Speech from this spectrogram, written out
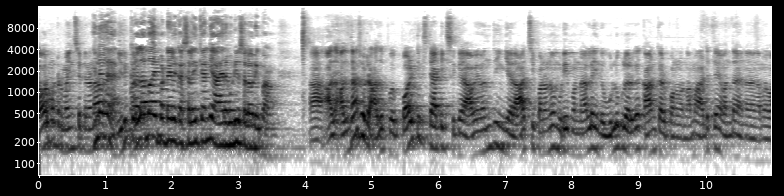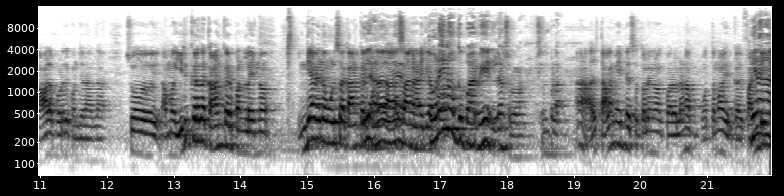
கவர்மெண்ட் மைண்ட் செட் என்னன்னா வல்லபாய் பட்டேலுக்கு சிலைக்காண்டி ஆயிரம் கோடி செலவழிப்பாங்க. அது அதுதான் சொல்றேன். அது பாலிடிக்ஸ் ஸ்டாட்டிக்ஸுக்கு அவன் வந்து இங்க ஆட்சி பண்ணணும் முடிவு பண்ணால இந்த உள்ளுக்குள்ள இருக்க கான்கர் பண்ணணும். நம்ம அடுத்தே வந்தா என்ன? நம்ம வாழ போறது கொஞ்ச நாள் தான். சோ நம்ம இருக்கிறத கான்கர் பண்ணல இன்னும். இந்தியாவை இன்னும் முழுசா கான்கர் இல்ல, பண்ண அதாவது அரசாங்கம் நினைக்கிறேன் தொலைநோக்கு பார்வையே இல்லைன்னு சொல்லலாம். சிம்பிளா அது தலைமையிட்ட தொலைநோக்கு பரவாயில்லனா மொத்தமா இருக்காது. ஃபண்டிங்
